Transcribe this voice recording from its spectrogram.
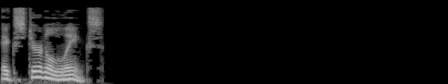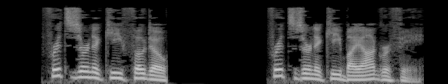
External links. Fritz Zernike photo. Fritz Zernike biography.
